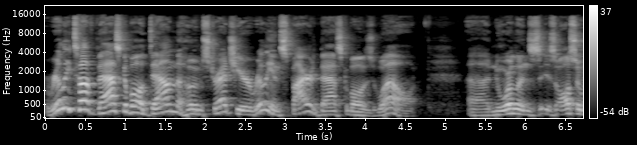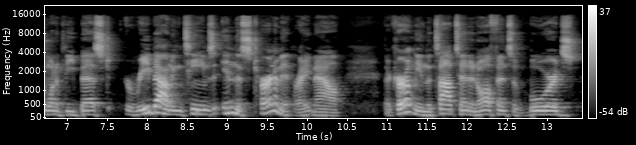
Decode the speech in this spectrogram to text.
really tough basketball down the home stretch here, really inspired basketball as well. Uh, New Orleans is also one of the best rebounding teams in this tournament right now. They're currently in the top 10 in offensive boards,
